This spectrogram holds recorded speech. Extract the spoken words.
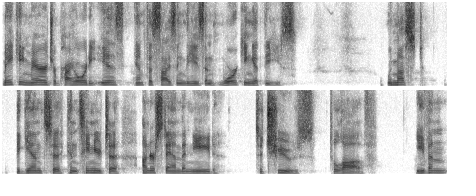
making marriage a priority is emphasizing these and working at these we must begin to continue to understand the need to choose to love, even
